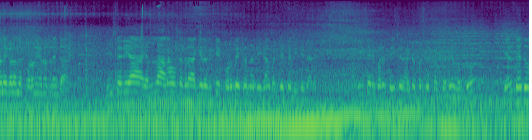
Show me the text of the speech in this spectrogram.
ಮನೆಗಳನ್ನು ಕೊಡದೇ ಇರೋದ್ರಿಂದ ಈ ಸರಿಯ ಎಲ್ಲ ಅನಾಹುತಗಳಾಗಿರೋದಕ್ಕೆ ಕೊಡಬೇಕು ಅನ್ನೋದು ಈಗ ಬಜೆಟಲ್ಲಿ ಇಟ್ಟಿದ್ದಾರೆ. ಅದು ಈ ಸರಿ ಬರುತ್ತೆ, ಈ ಸರಿ ಹಂಡ್ರೆಡ್ ಪರ್ಸೆಂಟ್ ಬರ್ತದೆ. ಒಂದು, ಎರಡನೇದು,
